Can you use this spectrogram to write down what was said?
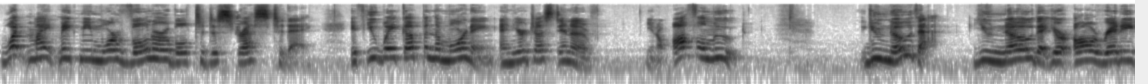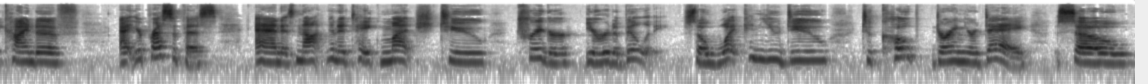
What might make me more vulnerable to distress today? If you wake up in the morning and you're just in a, you know, awful mood, you know that. You know that you're already kind of at your precipice and it's not going to take much to trigger irritability. So, what can you do to cope during your day so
